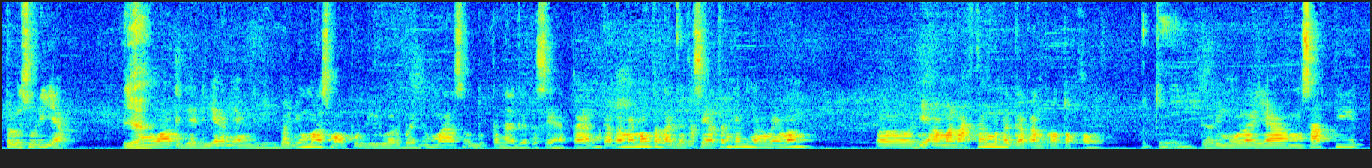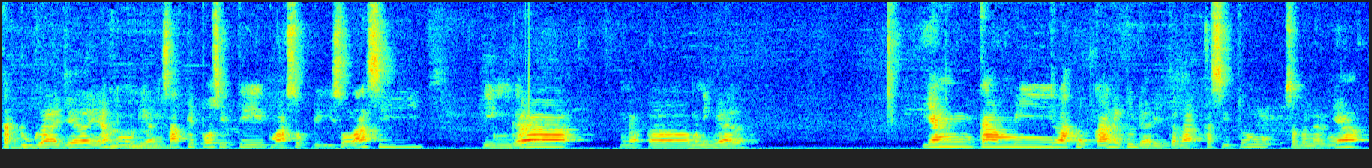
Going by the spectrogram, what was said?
telusuri ya Iya. semua kejadian yang di Banyumas maupun di luar Banyumas untuk tenaga kesehatan. Karena memang tenaga kesehatan kan yang memang eh, diamanahkan menegakkan protokol. Betul. Dari mulai yang sakit terduga aja ya Mm-mm. kemudian sakit positif masuk di isolasi hingga eh, meninggal. Yang kami lakukan itu dari tenakes itu sebenarnya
